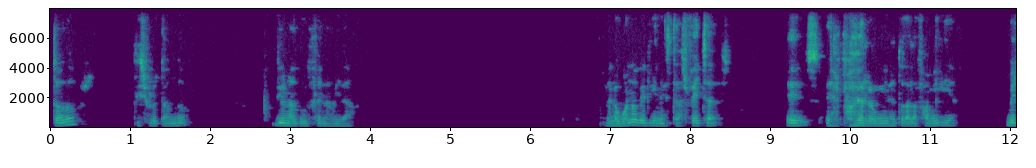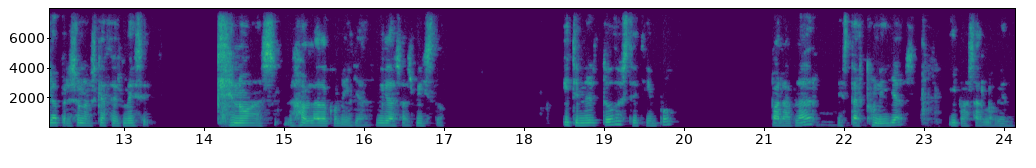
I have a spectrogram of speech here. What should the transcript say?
Todos disfrutando de una dulce Navidad. Lo bueno que tiene estas fechas es el poder reunir a toda la familia, ver a personas que haces meses que no has hablado con ellas ni las has visto y tener todo este tiempo para hablar, estar con ellas y pasarlo bien.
